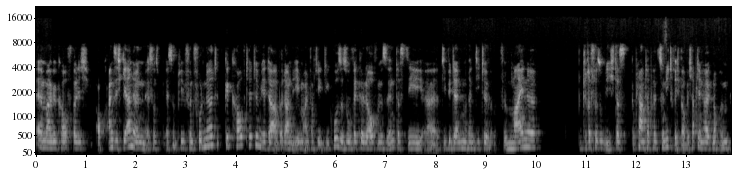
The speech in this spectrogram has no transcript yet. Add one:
äh, mal gekauft, weil ich auch an sich gerne einen S&P 500 gekauft hätte, mir da aber dann eben einfach die, die Kurse so weggelaufen sind, dass die äh, Dividendenrendite für meine Begriffe, so wie ich das geplant habe, halt zu niedrig war. Aber ich habe den halt noch im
